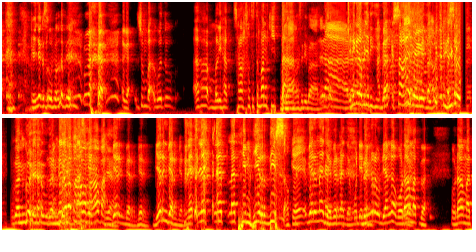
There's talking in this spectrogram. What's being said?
kayaknya kesel banget ya. Agak, sumpah gue tuh apa melihat salah satu teman Udah, kita. nggak usah dibahas. Nah, Ini kenapa jadi gibah? Kesel aja gitu. Apa jadi gitu? Bukan gue ya, bukan Enggak gue. apa-apa, enggak apa-apa, enggak. Iya. Biarin, biarin, biarin. Biarin, biarin, biarin. Let, let, let, let him hear this, oke? Biarin aja, biarin aja. Mau dia denger, udah enggak, bodo Udah. amat gua. Bodo amat.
